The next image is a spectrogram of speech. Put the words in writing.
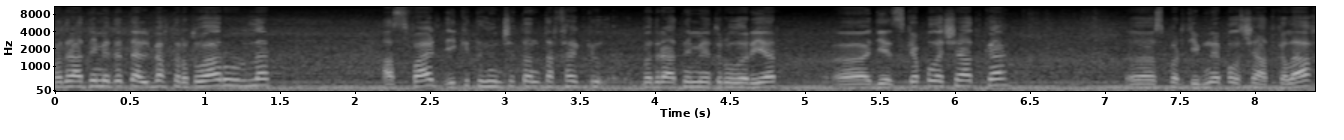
квадратный метр әлбәқ тротуар ұрлар. Асфальт 2 тығыншатан таққа квадратный метр олар яр. Детская площадка, спортивная площадкалақ,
